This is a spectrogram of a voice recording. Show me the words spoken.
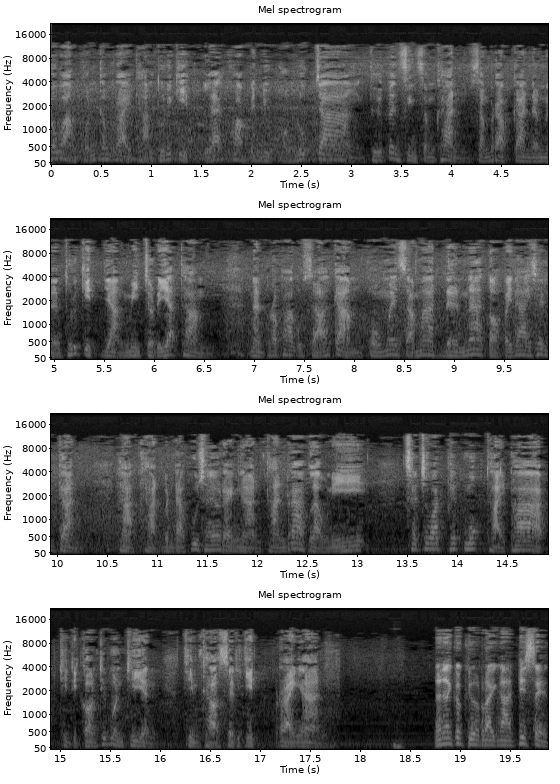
ระหว่างผลกำไรทางธุรกิจ และความเป็นอยู่ของลูกจ้าง ถือเป็นสิ่งสำคัญสำหรับการดำเนินธุรกิจอย่างมีจริยธรรม นั่นเพราะภาคอุตสาหกรรมคงไม่สามารถเดินหน้าต่อไปได้เช่นกัน หากขาดบรรดาผู้ใช้แรงงานฐานรากเหล่านี้ชัชวัตรเพชรมุกถ่ายภาพธิติกรที่มนเทียน ทีมข่าวเศรษฐกิจรายงานและนั่นก็คือรายงานพิเศษ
